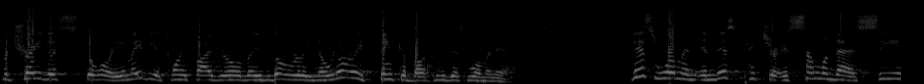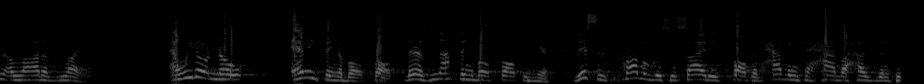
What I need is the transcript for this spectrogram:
portray this story, it may be a 25 year old lady, we don't really know, we don't really think about who this woman is. This woman in this picture is someone that has seen a lot of life. And we don't know anything about fault. There's nothing about fault in here. This is probably society's fault of having to have a husband to,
